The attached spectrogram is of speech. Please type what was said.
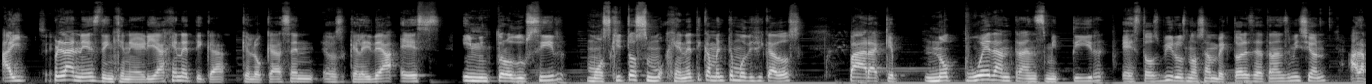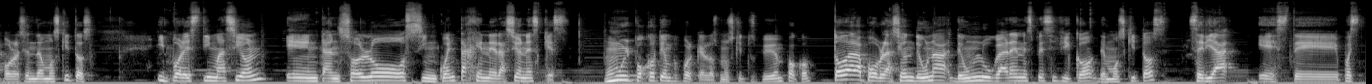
Hay Sí. planes de ingeniería genética que lo que hacen, es que la idea es introducir mosquitos mo- genéticamente modificados para que no puedan transmitir estos virus, no sean vectores de transmisión a la población de mosquitos. Y por estimación, en tan solo 50 generaciones, que es muy poco tiempo porque los mosquitos viven poco, toda la población de, una, de un lugar en específico de mosquitos sería, este, pues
